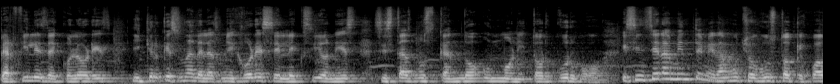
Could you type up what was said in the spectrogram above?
perfiles de colores y creo que es una de las mejores selecciones si estás buscando un monitor curvo. Y sinceramente me da mucho gusto que Huawei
